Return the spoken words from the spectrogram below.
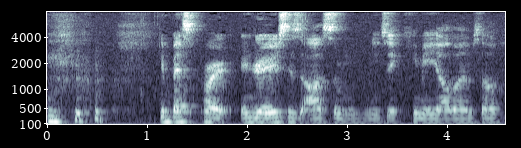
the best part, Andreas is awesome music. He made it all by himself.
